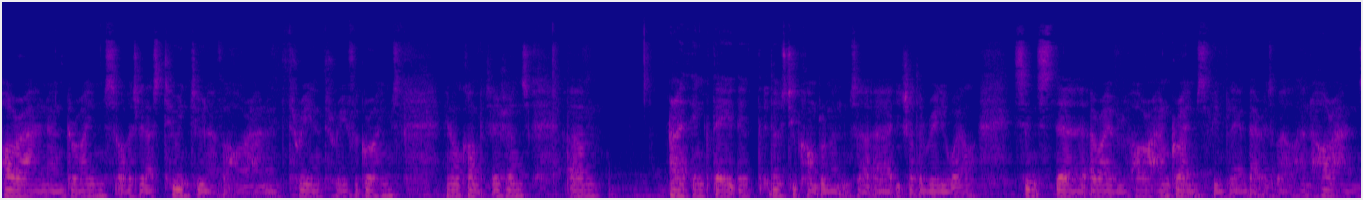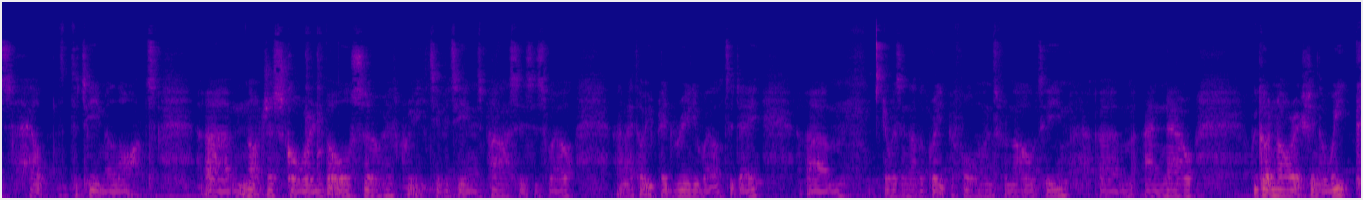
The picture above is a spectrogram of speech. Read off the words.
Hourihane and Grimes. Obviously, that's two and two now for Hourihane and three and three for Grimes in all competitions. Um, and I think they, they those two complement uh, each other really well. Since the arrival of Hourihane, Grimes has been playing better as well, and Hourihane's helped the team a lot. Um, not just scoring, but also his creativity and his passes as well. And I thought he played really well today. Um, it was another great performance from the whole team. Um, and now we got Norwich in the week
